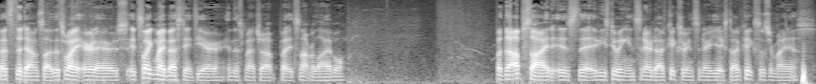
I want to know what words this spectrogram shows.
That's the downside. That's why air to air is. It's like my best anti-air in this matchup, but it's not reliable. But the upside is that if he's doing instant air dive kicks or instant air EX dive kicks, those are minus.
